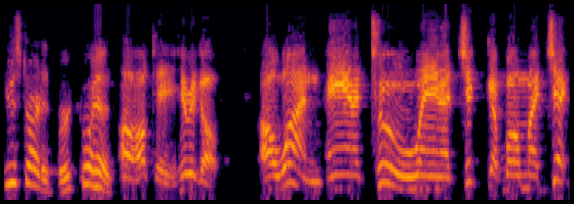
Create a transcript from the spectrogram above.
You started, Bert. Go ahead. Oh, okay. Here we go. A one and a two and a chick about my chick.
